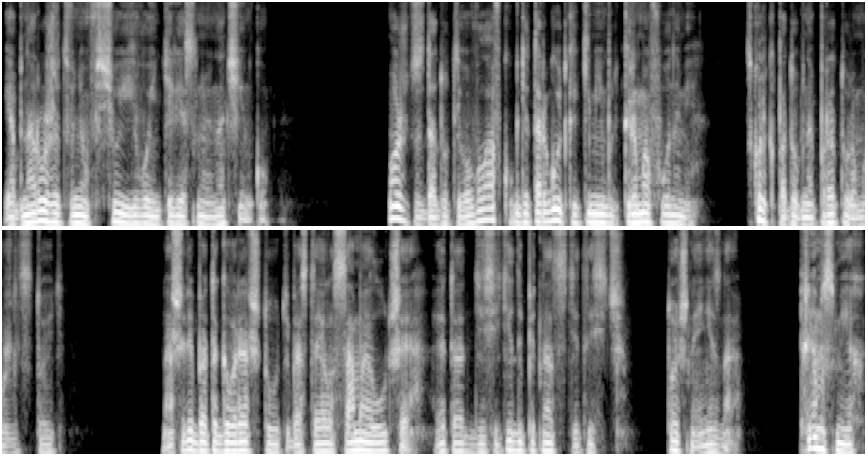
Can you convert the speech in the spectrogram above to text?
и обнаружат в нем всю его интересную начинку? Может, сдадут его в лавку, где торгуют какими-нибудь граммофонами. Сколько подобная аппаратура может стоить? Наши ребята говорят, что у тебя стояло самое лучшее. Это от 10 до 15 тысяч. Точно, я не знаю. Прям смех.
